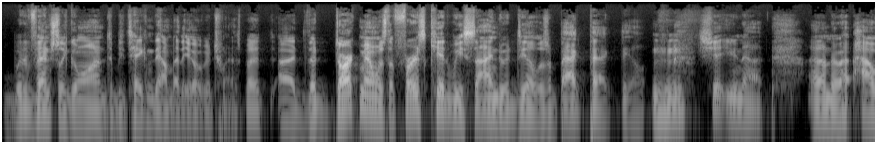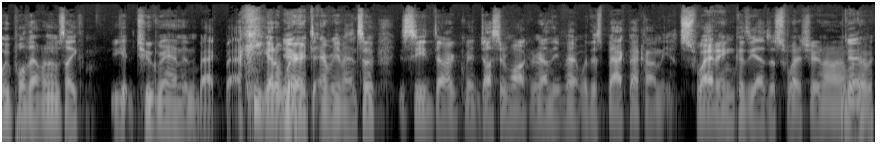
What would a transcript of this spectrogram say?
would eventually go on to be taken down by the Ogre Twins. But uh, the Darkman was the first kid we signed to a deal. It was a backpack deal. Shit, you not. I don't know how we pulled that one. It was like you get two grand in a backpack. You got to wear it to every event. So you see Darkman, Dustin walking around the event with this backpack on, sweating because he has a sweatshirt on. Yeah. whatever.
